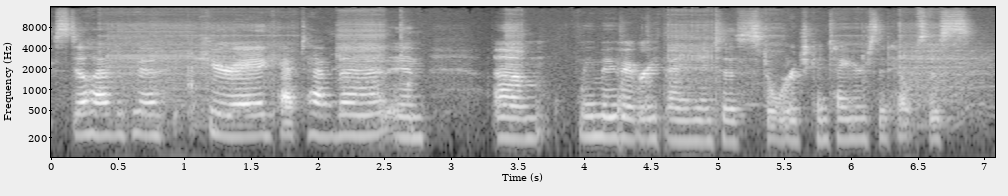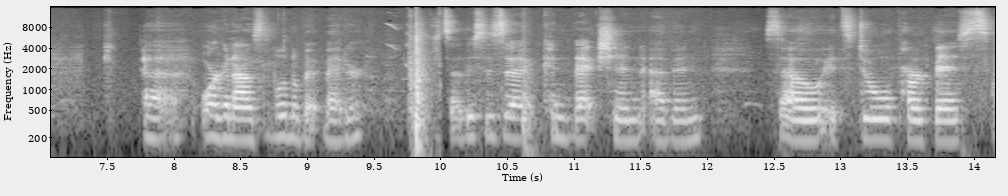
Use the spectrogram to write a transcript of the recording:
still have the Keurig, have to have that, and um, we move everything into storage containers. It helps us uh, organize a little bit better. So this is a convection oven. So it's dual purpose.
